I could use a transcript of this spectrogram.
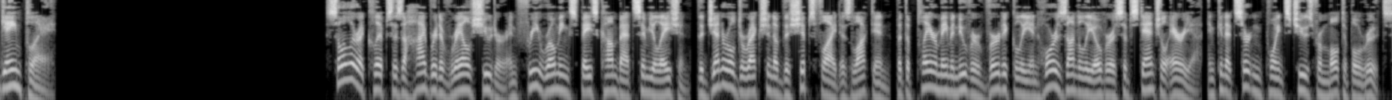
Gameplay Solar Eclipse is a hybrid of rail shooter and free-roaming space combat simulation. The general direction of the ship's flight is locked in, but the player may maneuver vertically and horizontally over a substantial area, and can at certain points choose from multiple routes.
